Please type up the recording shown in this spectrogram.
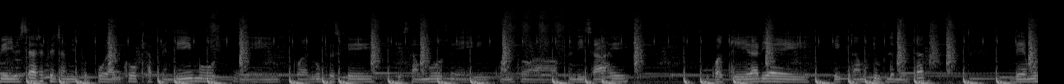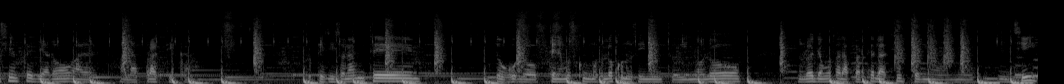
vivirse ese pensamiento por algo que aprendimos, eh, por algo pues que, estamos en cuanto a aprendizaje, en cualquier área que queramos implementar, debemos siempre llevarlo a la práctica. Porque si solamente lo, lo, tenemos como solo conocimiento y no lo, no lo llevamos a la parte de la acción, pues no, en sí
